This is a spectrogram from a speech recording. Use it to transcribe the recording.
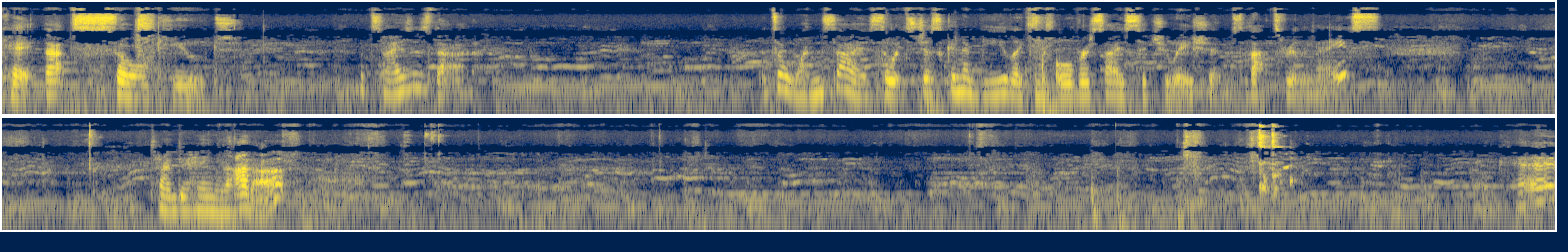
Okay, that's so cute. What size is that? It's a one size, so it's just gonna be like an oversized situation. So that's really nice. Time to hang that up. Okay.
